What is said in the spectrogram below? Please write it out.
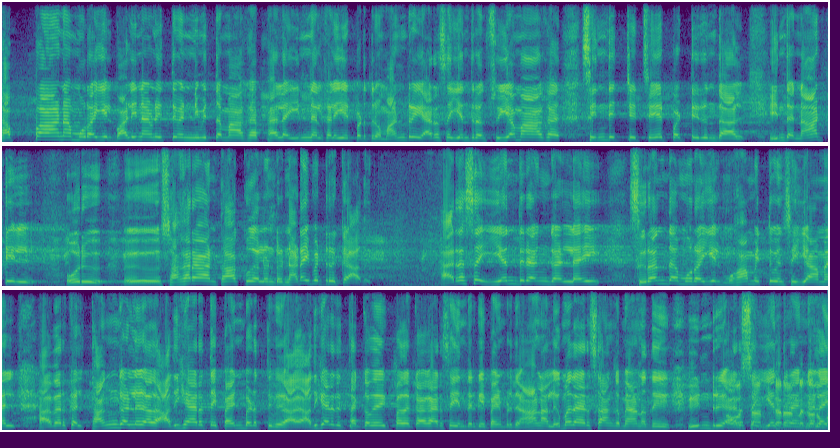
தப்பான முறையில் வழிநடத்த நிமித்தமாக பல இன்னல்களை ஏற்படுத்தினோம். அன்றைய அரச இயந்திரம் சுயமாக சிந்தித்து செயற்பட்டிருந்தால் இந்த நாட்டில் ஒரு சஹரான் தாக்குதல் ஒன்று நடைபெற்றிருக்காது. அரச இயந்திரங்களை சிறந்த முறையில் முகாமைத்துவம் செய்யாமல் அவர்கள் தங்கள் அதிகாரத்தை பயன்படுத்தி அதிகாரத்தை தக்க வைப்பதற்காக அரச இயந்திரங்களை பயன்படுத்தினர். ஆனால் எமது அரசாங்கமானது இன்று அரச இயந்திரங்களை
